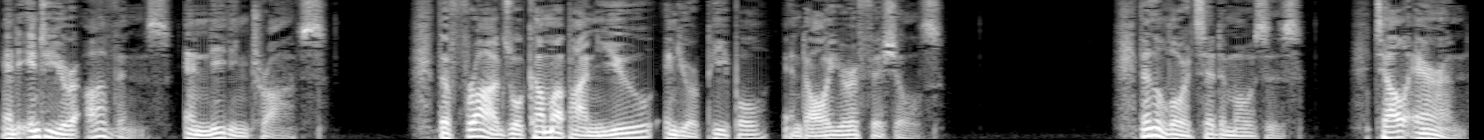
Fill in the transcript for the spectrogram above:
and into your ovens and kneading troughs. The frogs will come up on you and your people and all your officials. Then the lord said to moses tell aaron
